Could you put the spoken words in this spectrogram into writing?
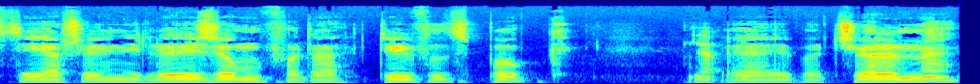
sehr schöne Lösung von der Teufelsbrücke ja. äh, über die Schölne.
